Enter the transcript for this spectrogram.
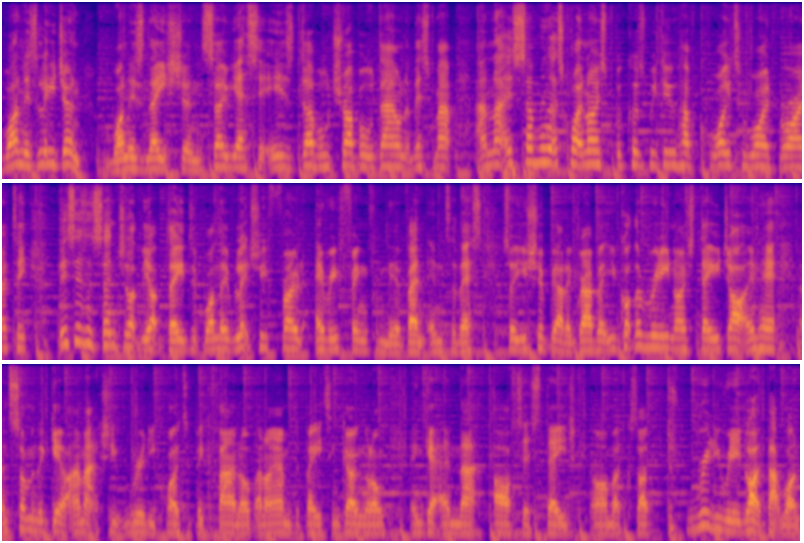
One is Legion, one is Nation, so yes, it is double trouble down at this map, and that is something that's quite nice because we do have quite a wide variety. This is essentially like the updated one, they've literally thrown everything from the event into this, so you should be able to grab it. You've got the really nice Dage art in here, and some of the gear I'm actually really quite a big fan of, and I am debating going along and getting that artist Dage armor because I just really really like that one.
